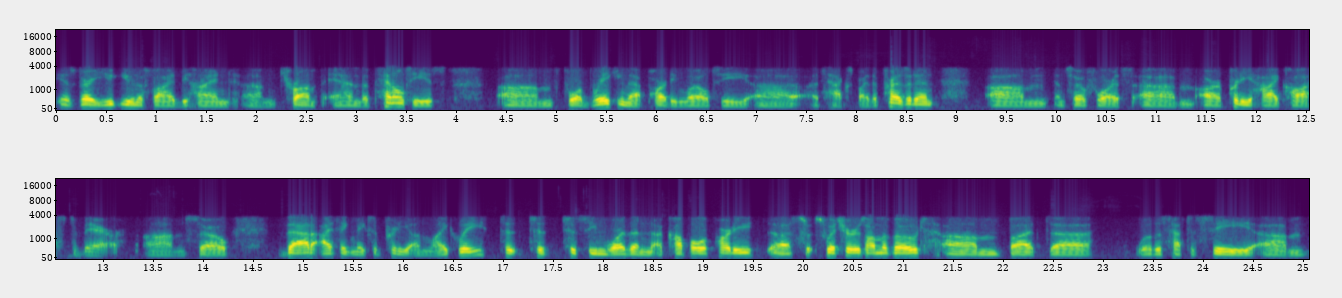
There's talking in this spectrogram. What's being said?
is very unified behind um, Trump, and the penalties um, for breaking that party loyalty, uh, attacks by the president, um, and so forth, um, are a pretty high cost to bear. Um, so that I think makes it pretty unlikely to, to, to see more than a couple of party uh, sw- switchers on the vote. Um, but uh, we'll just have to see. Um,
